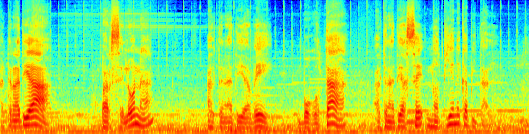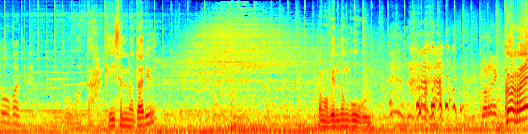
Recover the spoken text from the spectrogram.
Alternativa A, Barcelona. Alternativa B, Bogotá. Alternativa C, no tiene capital. Bogotá. ¿Qué dice el notario? Estamos viendo en Google. Correcto. ¡Correcto!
